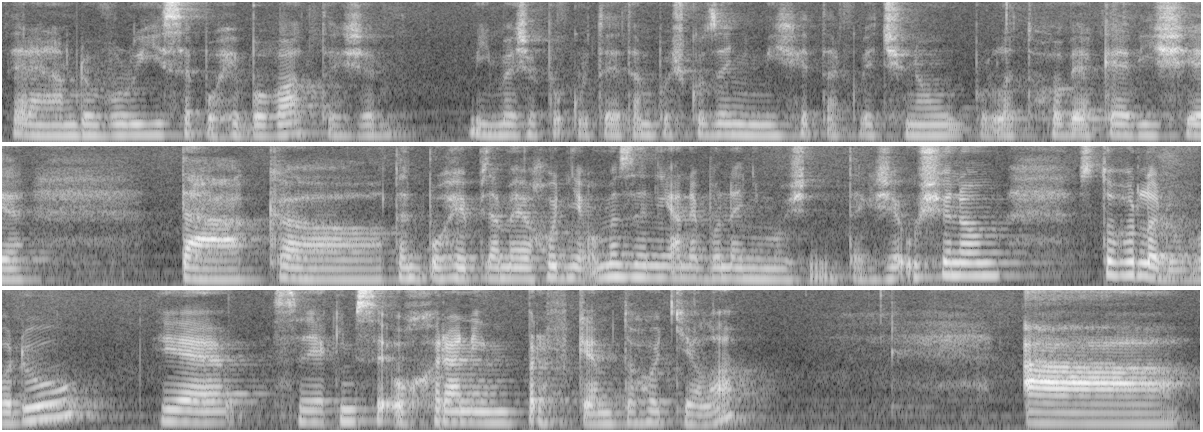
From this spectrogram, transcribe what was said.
které nám dovolují se pohybovat, takže víme, že pokud je tam poškození míchy, tak většinou podle toho, v jaké výši je, tak ten pohyb tam je hodně omezený a nebo není možný. Takže už jenom z tohohle důvodu je s jakýmsi ochranným prvkem toho těla. A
